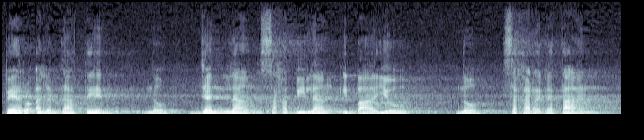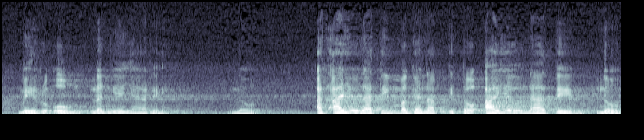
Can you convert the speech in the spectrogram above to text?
Pero alam natin, no, diyan lang sa kabilang ibayo, no, sa karagatan, mayroong nangyayari, no? At ayaw nating maganap ito. Ayaw natin, no,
